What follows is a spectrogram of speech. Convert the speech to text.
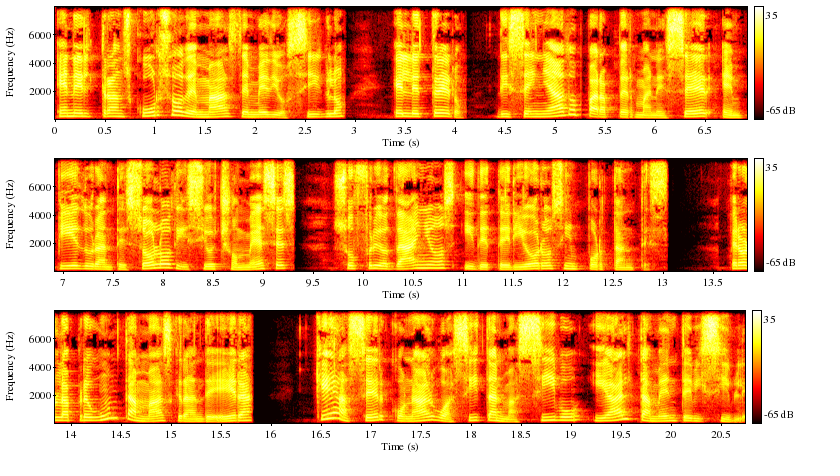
En el transcurso de más de medio siglo, el letrero, diseñado para permanecer en pie durante solo 18 meses, sufrió daños y deterioros importantes. Pero la pregunta más grande era ¿qué hacer con algo así tan masivo y altamente visible?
